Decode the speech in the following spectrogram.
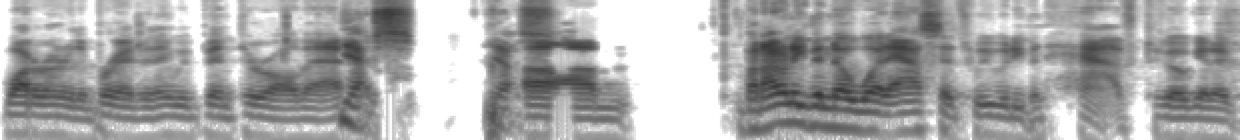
water under the bridge. I think we've been through all that. Yes. Yes. Um, but I don't even know what assets we would even have to go get a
